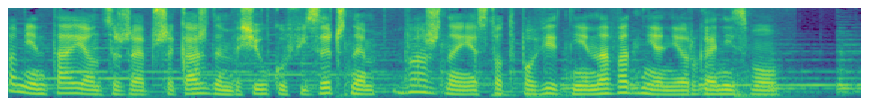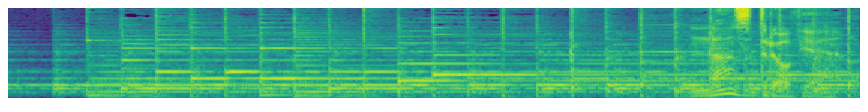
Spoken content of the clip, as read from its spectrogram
pamiętając, że przy każdym wysiłku fizycznym ważne jest odpowiednie nawadnianie organizmu. Na zdrowie.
